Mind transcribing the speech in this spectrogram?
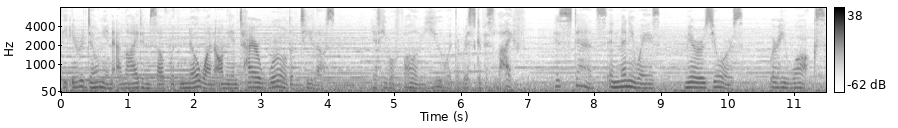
The Iridonian allied himself with no one on the entire world of Telos, yet he will follow you at the risk of his life. His stance, in many ways, mirrors yours. Where he walks,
